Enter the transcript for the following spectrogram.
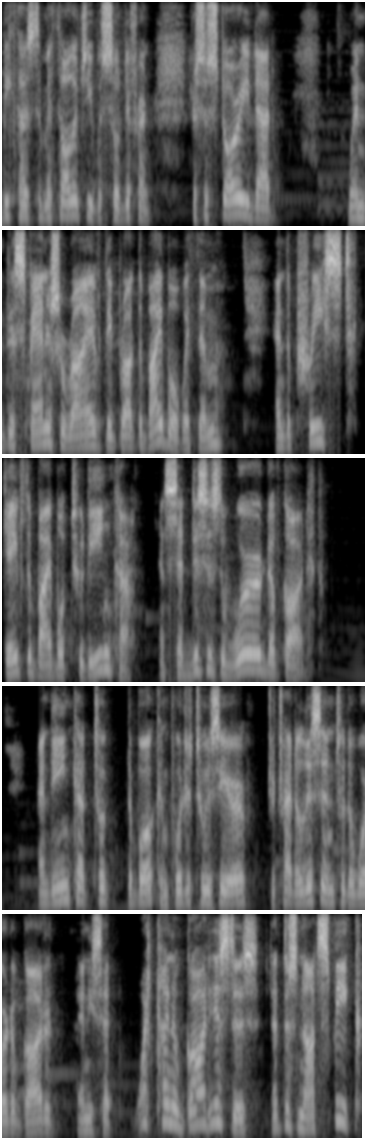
because the mythology was so different. There's a story that when the Spanish arrived, they brought the Bible with them, and the priest gave the Bible to the Inca and said, This is the word of God. And the Inca took the book and put it to his ear to try to listen to the word of God. And he said, What kind of God is this that does not speak?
